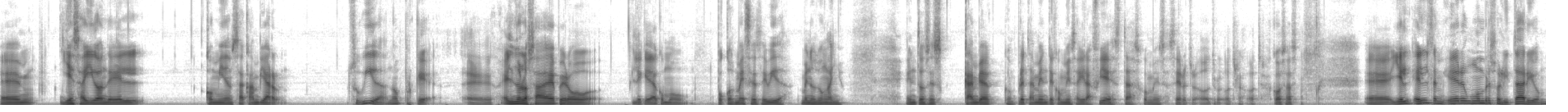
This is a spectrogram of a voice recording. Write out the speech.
Em, y es ahí donde él comienza a cambiar su vida, ¿no? Porque eh, él no lo sabe, pero le queda como pocos meses de vida, menos de un año. Entonces cambia completamente, comienza a ir a fiestas, comienza a hacer otras otras cosas. Eh, y él, él era un hombre solitario,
